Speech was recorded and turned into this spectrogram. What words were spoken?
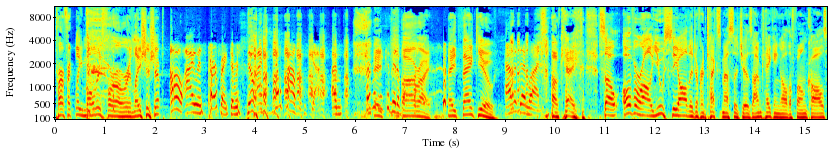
perfectly molded for a relationship. Oh, I was perfect. There was no, I had no problems, Jeff. I'm perfectly Hey, committable. All right. Hey, thank you. Have a good one. Okay. So overall, you see all the different text messages. I'm taking all the phone calls.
